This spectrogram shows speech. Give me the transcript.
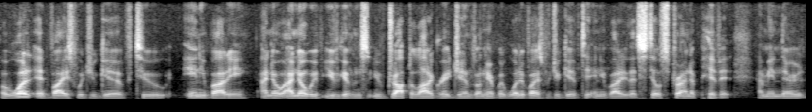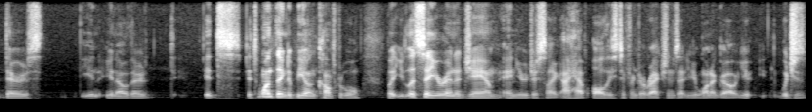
But what advice would you give to anybody? I know, I know, we've you've given you've dropped a lot of great gems on here. But what advice would you give to anybody that's still trying to pivot? I mean, there there's you, you know there it's it's one thing to be uncomfortable, but you, let's say you're in a jam and you're just like, I have all these different directions that you want to go. You, which is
